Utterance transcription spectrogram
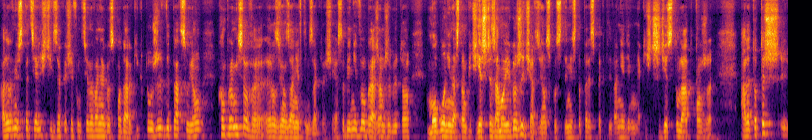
ale również specjaliści w zakresie funkcjonowania gospodarki, którzy wypracują kompromisowe rozwiązanie w tym zakresie. Ja sobie nie wyobrażam, żeby to mogło nie nastąpić jeszcze za mojego życia. W związku z tym jest to perspektywa, nie wiem, jakichś 30 lat może ale to też y,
